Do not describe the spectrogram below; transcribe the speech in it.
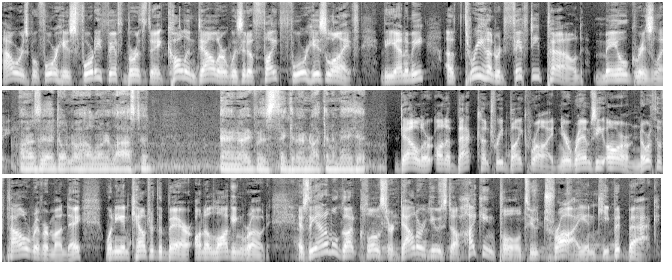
Hours before his 45th birthday, Colin Dowler was in a fight for his life. The enemy, a 350 pound male grizzly. Honestly, I don't know how long it lasted, and I was thinking I'm not going to make it. Dowler on a backcountry bike ride near Ramsey Arm, north of Powell River Monday, when he encountered the bear on a logging road. As the animal got closer, Dowler used a hiking pole to try and keep it back.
